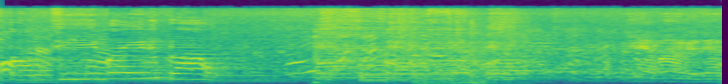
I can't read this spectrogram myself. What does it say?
ตอบทีไปหรือเปล่าแย่มากเลยเนี่ย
